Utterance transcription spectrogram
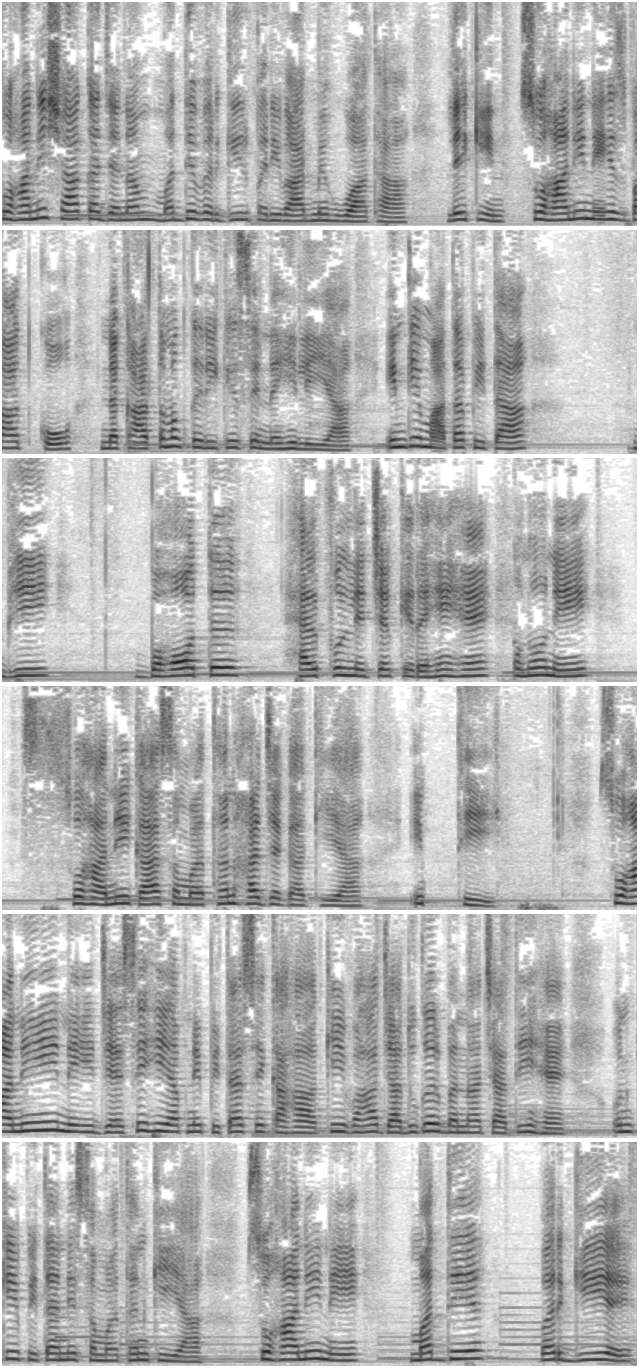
सुहानी शाह का जन्म मध्य वर्गीय परिवार में हुआ था, लेकिन सुहानी ने इस बात को नकारात्मक तरीके से नहीं लिया। इनके माता पिता भी बहुत हेल्पफुल नेचर के रहे हैं। उन्होंने सुहानी का समर्थन हर जगह किया। थी। सुहानी ने जैसे ही अपने पिता से कहा कि वह जादूगर बनना चाहती हैं, उनके पिता ने समर्थन किया। सुहानी ने मध्य वर्गीय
